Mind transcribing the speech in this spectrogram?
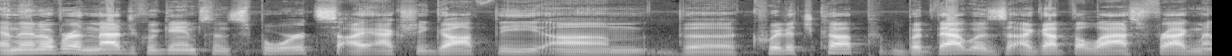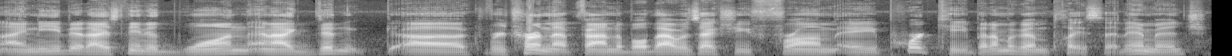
And then over at Magical Games and Sports, I actually got the um, the Quidditch Cup, but that was I got the last fragment I needed. I just needed one, and I didn't uh, return that foundable. That was actually from a port key, but I'm to go and place that image.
